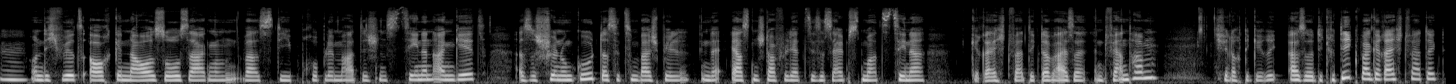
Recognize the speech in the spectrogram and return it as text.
Mhm. Und ich würde es auch genau so sagen, was die problematischen Szenen angeht. Also schön und gut, dass sie zum Beispiel in der ersten Staffel jetzt diese Selbstmordszene gerechtfertigterweise entfernt haben. Ich finde auch die, also die Kritik war gerechtfertigt,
